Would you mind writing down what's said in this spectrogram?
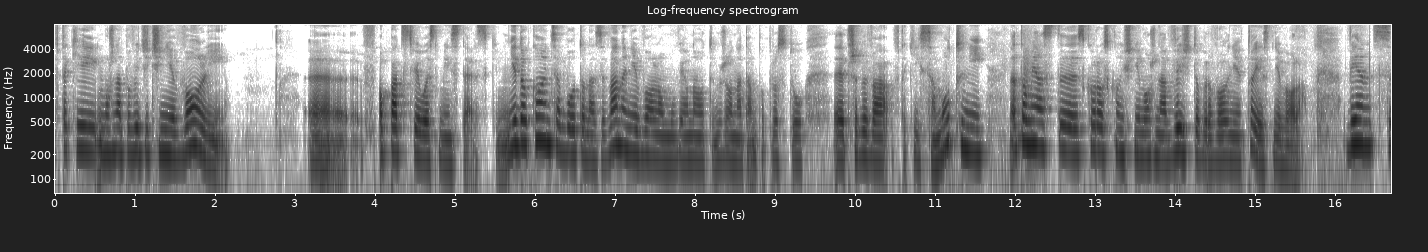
w takiej, można powiedzieć, niewoli w opactwie westminsterskim. Nie do końca było to nazywane niewolą, mówiono o tym, że ona tam po prostu przebywa w takiej samotni, natomiast skoro skądś nie można wyjść dobrowolnie, to jest niewola. Więc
